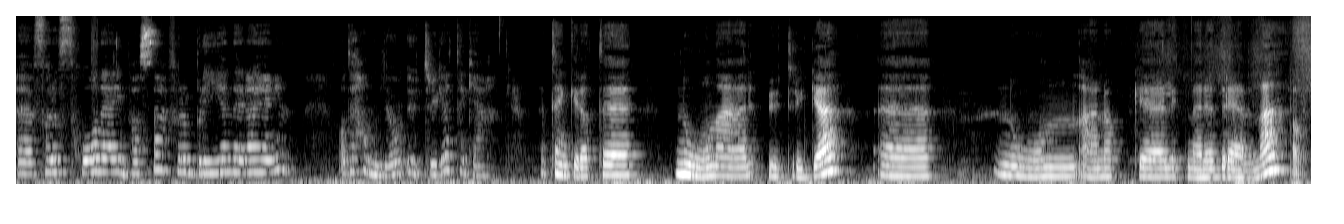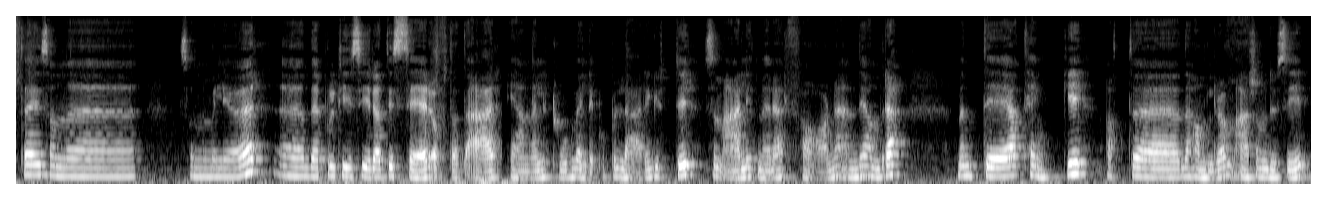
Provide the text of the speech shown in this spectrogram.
eh, for å få det innpasset, for å bli en del av gjengen. Og det handler jo om utrygghet, tenker jeg. Jeg tenker at eh, noen er utrygge. Eh, noen er nok eh, litt mer drevne ofte i sånne, sånne miljøer. Eh, det politiet sier, at de ser ofte at det er én eller to veldig populære gutter som er litt mer erfarne enn de andre. Men det jeg tenker at eh, det handler om, er som du sier,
